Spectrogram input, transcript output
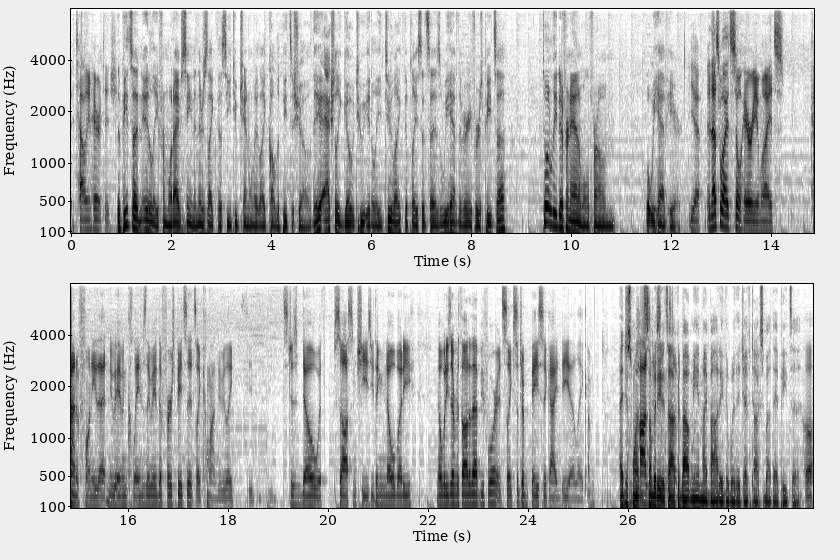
Italian heritage. the pizza in Italy, from what I've seen, and there's like this YouTube channel I like called the Pizza Show. They actually go to Italy to like the place that says we have the very first pizza. Totally different animal from what we have here. Yeah, and that's why it's so hairy and why it's kind of funny that New Haven claims they made the first pizza. It's like, come on, dude, like it's just dough with sauce and cheese. You think nobody, nobody's ever thought of that before? It's like such a basic idea. Like, I'm, I just want Positive somebody to someone's talk about me and my body the way that Jeff talks about that pizza. oh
